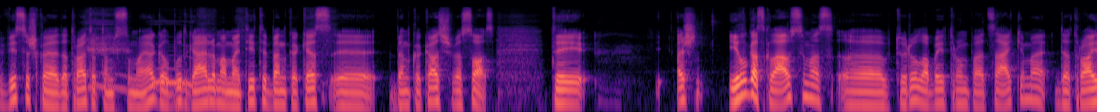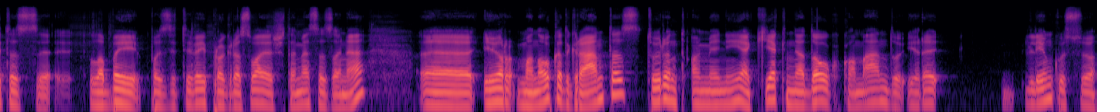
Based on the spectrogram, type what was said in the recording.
visiškoje Detroito tamsumoje galbūt galima matyti bent, kokias, bent kokios šviesos. Tai aš Ilgas klausimas, uh, turiu labai trumpą atsakymą. Detroitas e, labai pozityviai progresuoja šitame sezone. Uh, ir manau, kad Grantas, turint omenyje, kiek nedaug komandų yra linkusių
